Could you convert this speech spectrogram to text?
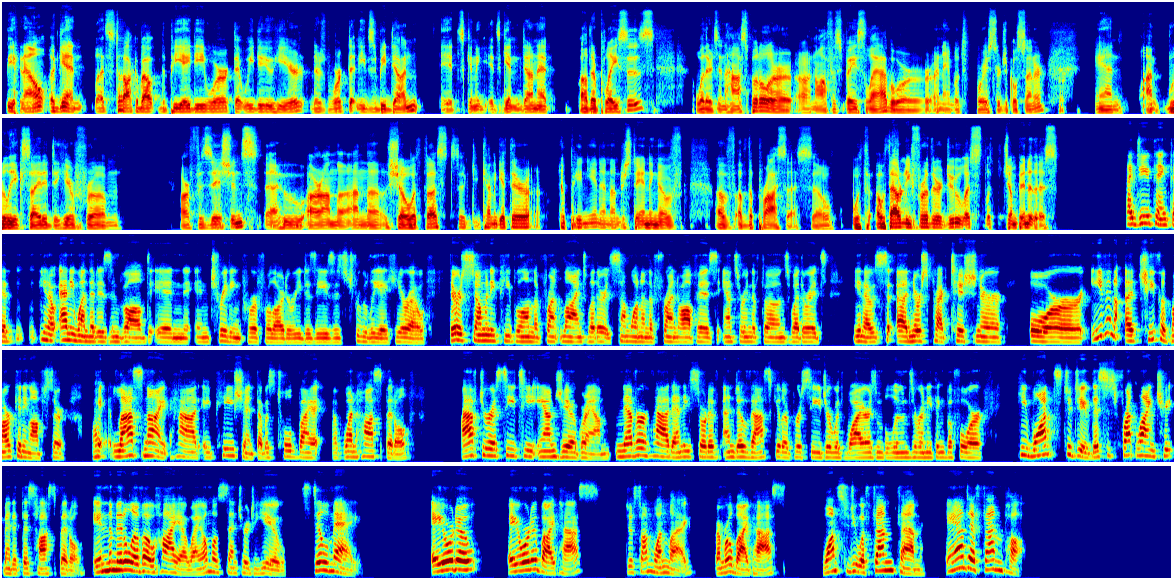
you know, again, let's talk about the PAD work that we do here. There's work that needs to be done. It's gonna it's getting done at other places, whether it's in a hospital or an office-based lab or an ambulatory surgical center. And I'm really excited to hear from our physicians uh, who are on the on the show with us to kind of get their opinion and understanding of of of the process. So, with without any further ado, let's let's jump into this. I do think that you know anyone that is involved in in treating peripheral artery disease is truly a hero. There's so many people on the front lines, whether it's someone on the front office answering the phones, whether it's you know a nurse practitioner or even a chief of marketing officer. I last night had a patient that was told by uh, one hospital after a CT angiogram, never had any sort of endovascular procedure with wires and balloons or anything before, he wants to do this is frontline treatment at this hospital in the middle of Ohio. I almost sent her to you, still May. Aorto, aorto bypass, just on one leg, femoral bypass, wants to do a fem-fem and a fem-pop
